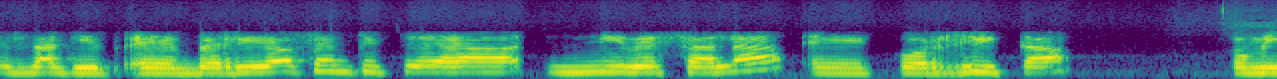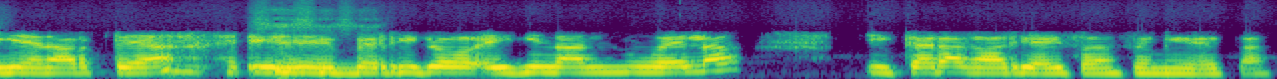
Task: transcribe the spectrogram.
ez dakit, e, berriro sentitzea ni bezala, e, korrika, komilen artean, e, berriro egin nuela, ikaragarria izan zen niretzat.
